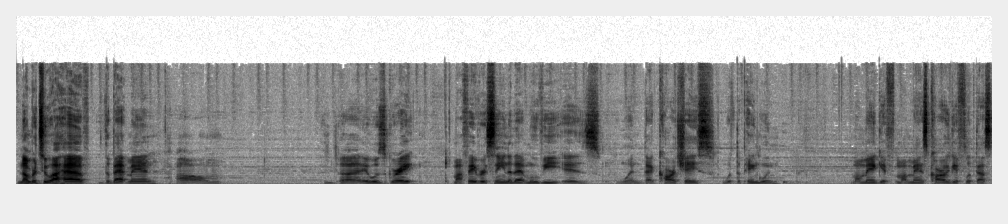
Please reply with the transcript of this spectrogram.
Number two, I have the Batman. Um, uh, it was great. My favorite scene of that movie is when that car chase with the penguin. My man get my man's car get flipped out,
